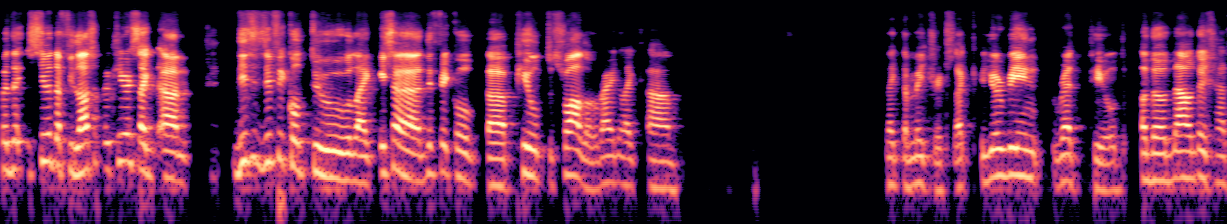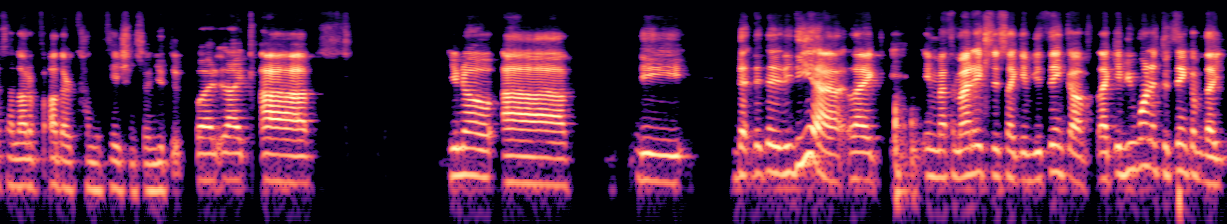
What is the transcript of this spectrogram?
But the, still, the philosophy here is like um, this is difficult to like. It's a difficult uh, pill to swallow, right? Like. Um, like the Matrix, like you're being red pilled. Although nowadays has a lot of other connotations on YouTube, but like uh, you know, uh, the the, the, the idea like in mathematics is like if you think of like if you wanted to think of the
